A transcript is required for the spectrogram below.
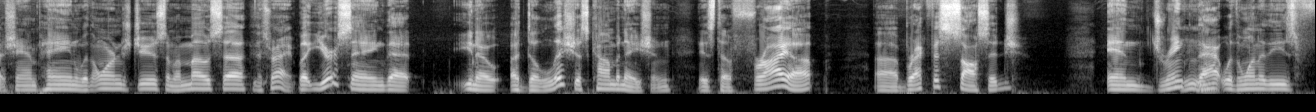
a champagne with orange juice, a mimosa. That's right. But you're saying that, you know, a delicious combination is to fry up uh, breakfast sausage and drink Mm. that with one of these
